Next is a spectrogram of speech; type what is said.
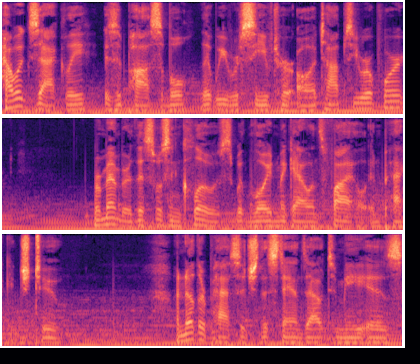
How exactly is it possible that we received her autopsy report? Remember, this was enclosed with Lloyd McGowan's file in package 2. Another passage that stands out to me is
